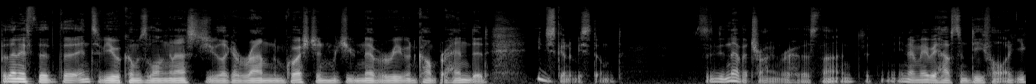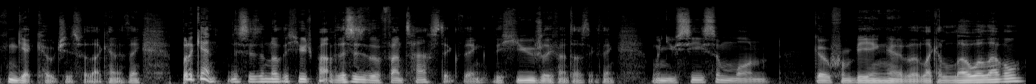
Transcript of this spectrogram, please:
but then if the the interviewer comes along and asks you like a random question which you never even comprehended, you're just going to be stumped. So you never try and rehearse that. Just, you know, maybe have some default. You can get coaches for that kind of thing. But again, this is another huge part of it. This is the fantastic thing, the hugely fantastic thing. When you see someone go from being a, like a lower level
